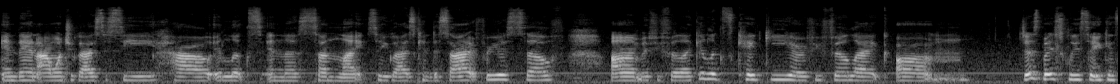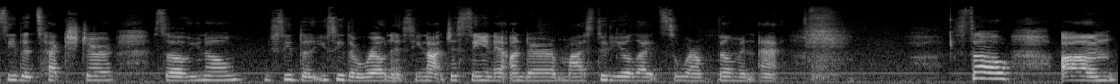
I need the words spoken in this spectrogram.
And then I want you guys to see how it looks in the sunlight so you guys can decide for yourself um, if you feel like it looks cakey or if you feel like um, just basically so you can see the texture so you know you see the you see the realness you're not just seeing it under my studio lights where i'm filming at so um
